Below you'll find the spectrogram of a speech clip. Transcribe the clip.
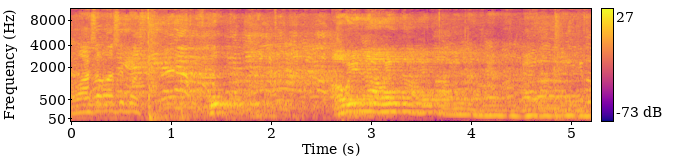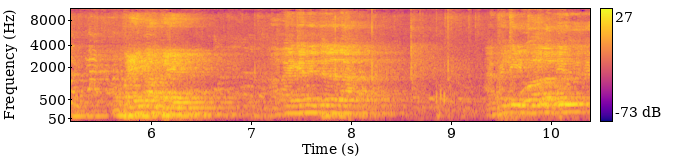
Pumasok na si boss. Wait na, wait na, wait na, wait na, wait na. Okay ka, okay. Okay, ganito na lang. I believe all of you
